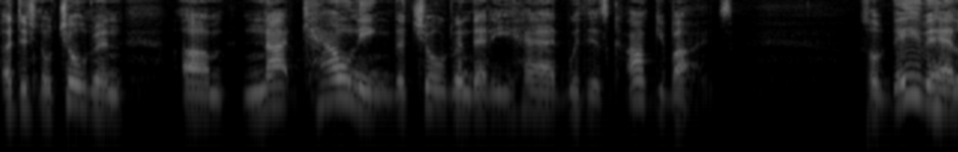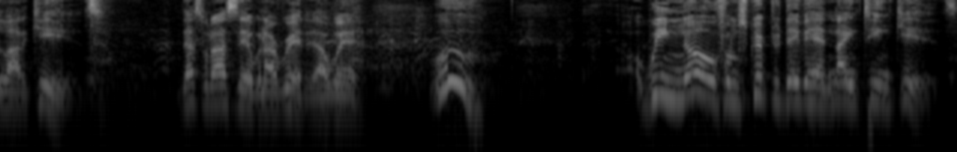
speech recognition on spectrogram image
additional children um, not counting the children that he had with his concubines. So david had a lot of kids. That's what i said when i read it. I went woo. We know from scripture david had 19 kids.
